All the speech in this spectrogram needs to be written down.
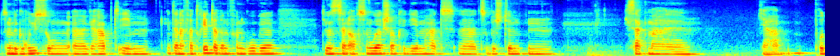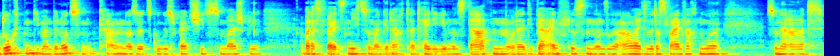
so eine Begrüßung äh, gehabt, eben mit einer Vertreterin von Google, die uns dann auch so einen Workshop gegeben hat äh, zu bestimmten, ich sag mal, ja, Produkten, die man benutzen kann, also jetzt Google Spreadsheets zum Beispiel. Aber das war jetzt nicht so, man gedacht hat, hey, die geben uns Daten oder die beeinflussen unsere Arbeit. Also das war einfach nur so eine Art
